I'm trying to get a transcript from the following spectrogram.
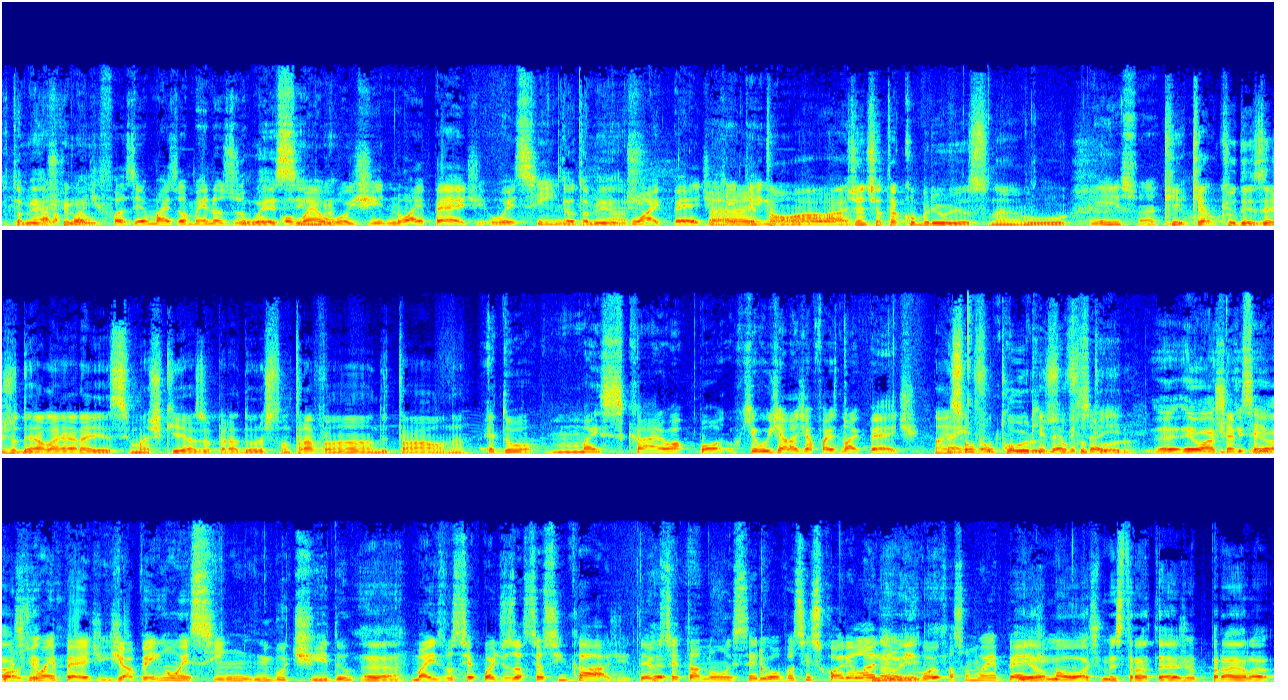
Eu também acho ela que pode não. fazer mais ou menos o, O como é né? hoje no iPad, o eSIM. Eu também acho. Um iPad quem É, tem então, o... a, a gente até cobriu isso, né? O, Isso, né? que, que, é- que o desejo dela era esse, mas que as operadoras estão travando e tal, né? Edu, mas cara, eu aposto. Porque hoje ela já faz no iPad. Ah, né? isso é o Então, futuro, que isso é o deve futuro. É, eu acho Deve que ser igual acho de um que- iPad. Já vem um eSIM embutido, É. mas você pode usar seu SIM card. Daí você tá no exterior, você escolhe lá Não, linha, e- igual eu faço no iPad. E é uma ótima estratégia para ela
